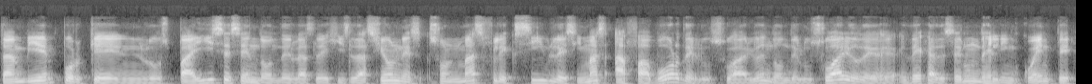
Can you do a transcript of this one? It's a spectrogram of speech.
también porque en los países en donde las legislaciones son más flexibles y más a favor del usuario, en donde el usuario deja de ser un delincuente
